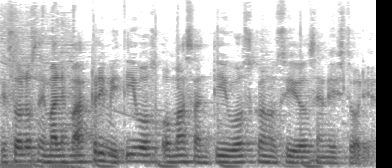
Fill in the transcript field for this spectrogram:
que son los animales más primitivos o más antiguos conocidos en la historia.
